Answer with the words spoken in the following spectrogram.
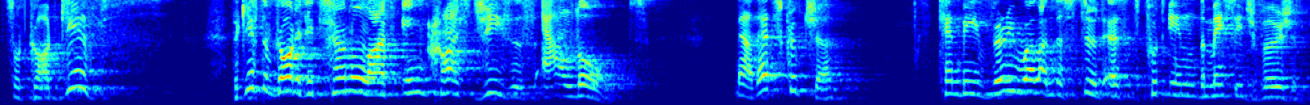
It's what God gives. The gift of God is eternal life in Christ Jesus our Lord. Now, that scripture can be very well understood as it's put in the message version.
